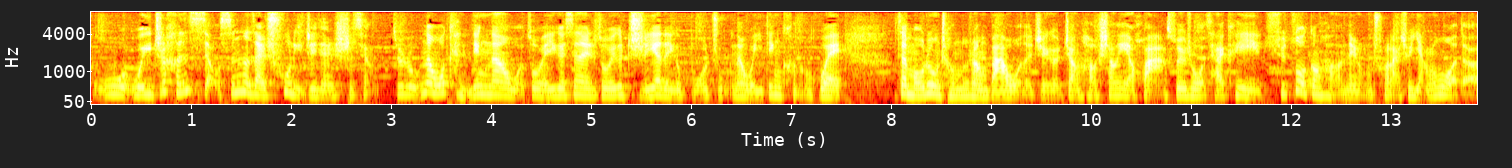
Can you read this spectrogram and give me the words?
我我一直很小心的在处理这件事情，就是那我肯定那，我作为一个现在作为一个职业的一个博主，那我一定可能会在某种程度上把我的这个账号商业化，所以说我才可以去做更好的内容出来，去养我的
